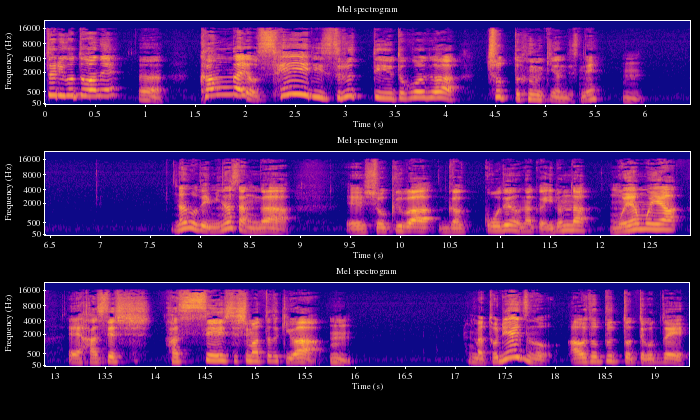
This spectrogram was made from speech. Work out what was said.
独り言はね、うん、考えを整理するっていうところではちょっと不向きなんですね。うん。なので皆さんが、えー、職場学校でのなんかいろんなモヤモヤ、え、発生し発生してしまった時はうん。まあとりあえずのアウトプットってことで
